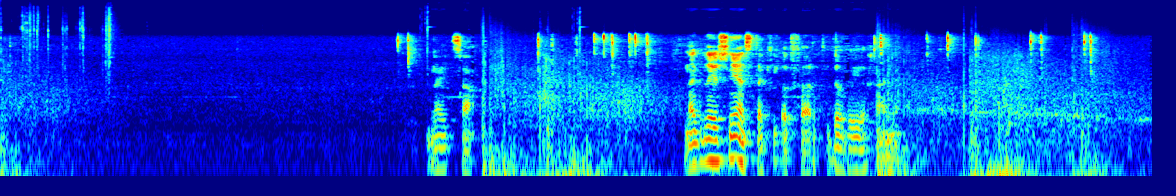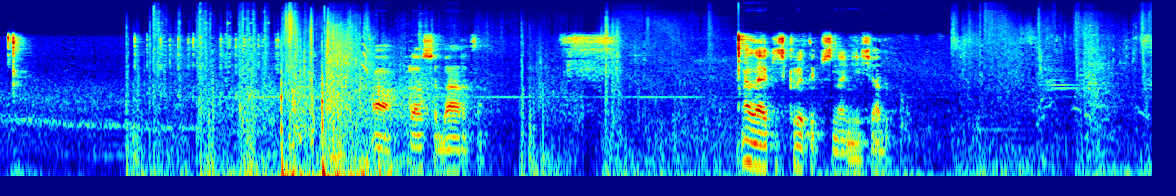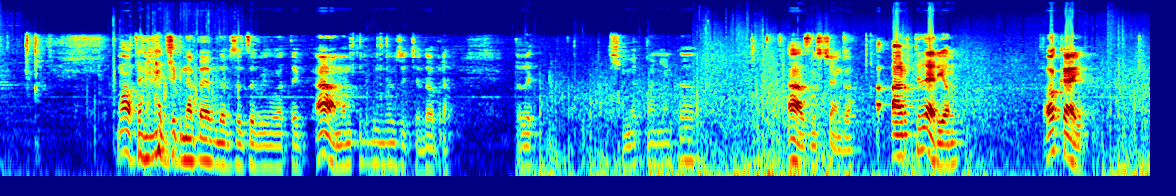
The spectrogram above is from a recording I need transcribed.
No i co? Nagle już nie jest taki otwarty do wyjechania. O, proszę bardzo. Ale jakiś krytyk przynajmniej siadł. No, ten meczek na pewno wrzucę wyłatek. A, mam podwójne życie, dobra. To lecimy po niego. A, zniszczyłem go. A artylerią. Okej.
